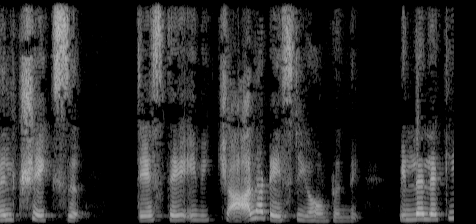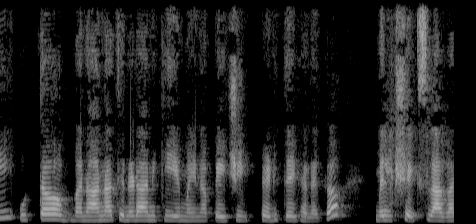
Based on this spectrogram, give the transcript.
మిల్క్ షేక్స్ చేస్తే ఇవి చాలా టేస్టీగా ఉంటుంది. పిల్లలకి ఉత్త బనానా తినడానికి ఏమైనా పేచి పెడితే కనుక మిల్క్ షేక్స్ లాగా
